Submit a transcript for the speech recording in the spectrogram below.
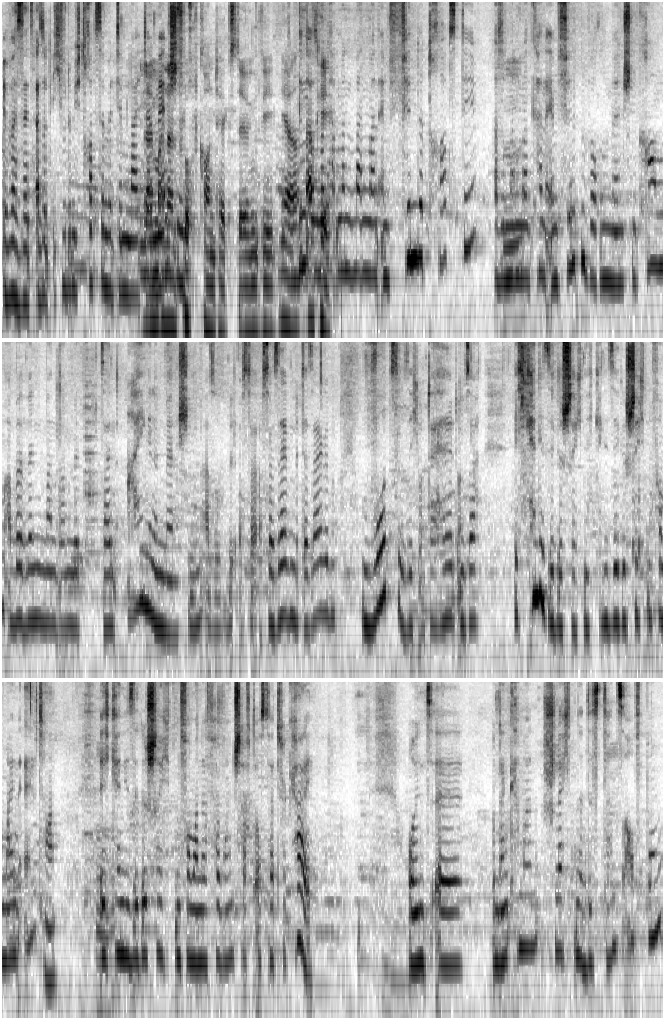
übersetze. Also ich würde mich trotzdem mit dem Leid In der einem anderen Menschen Fluchtkontext irgendwie. Ja, Genau, also okay. man, man, man, empfindet trotzdem, also man, man kann empfinden, warum Menschen kommen, aber wenn man dann mit seinen eigenen Menschen, also aus, der, aus derselben, mit derselben Wurzel sich unterhält und sagt, ich kenne diese Geschichten, ich kenne diese Geschichten von meinen Eltern, ich kenne diese Geschichten von meiner Verwandtschaft aus der Türkei. Und, äh, und dann kann man schlecht eine Distanz aufbauen.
